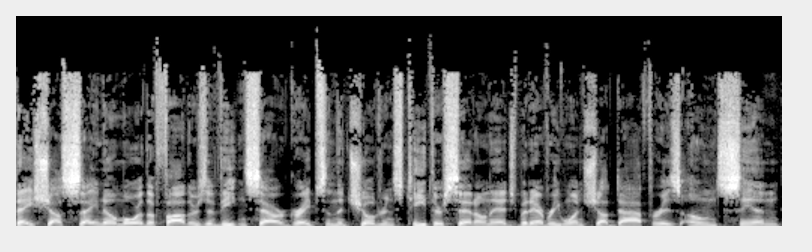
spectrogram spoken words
they shall say no more, the fathers have eaten sour grapes and the children's teeth are set on edge, but everyone shall die for his own sin,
